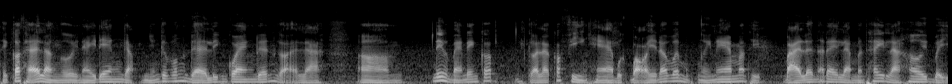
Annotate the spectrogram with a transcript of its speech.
thì có thể là người này đang gặp những cái vấn đề liên quan đến gọi là uh, nếu mà bạn đang có gọi là có phiền hà bực bội gì đó với một người nam á, thì bài lên ở đây là mình thấy là hơi bị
